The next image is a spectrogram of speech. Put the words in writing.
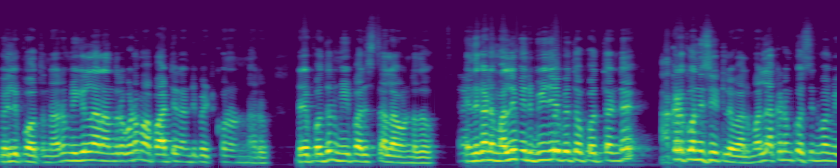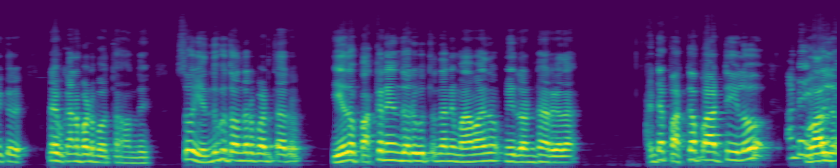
వెళ్ళిపోతున్నారు. మిగిలిన వాళ్ళందరూ కూడా మా పార్టీని అంటి పెట్టుకొని ఉన్నారు. రేపు పొద్దున మీ పరిస్థితి అలా ఉండదు. ఎందుకంటే మళ్ళీ మీరు బీజేపీతో పొత్తంటే అక్కడ కొన్ని సీట్లు ఇవ్వాలి. మళ్ళీ అక్కడ ఇంకో సినిమా మీకు రేపు కనపడబోతా ఉంది. సో ఎందుకు తొందరపడతారు? ఏదో పక్కన ఏం జరుగుతుందని మా మీద మీరు అంటున్నారు కదా. అంటే పక్క పార్టీలో అంటే వాళ్ళు-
